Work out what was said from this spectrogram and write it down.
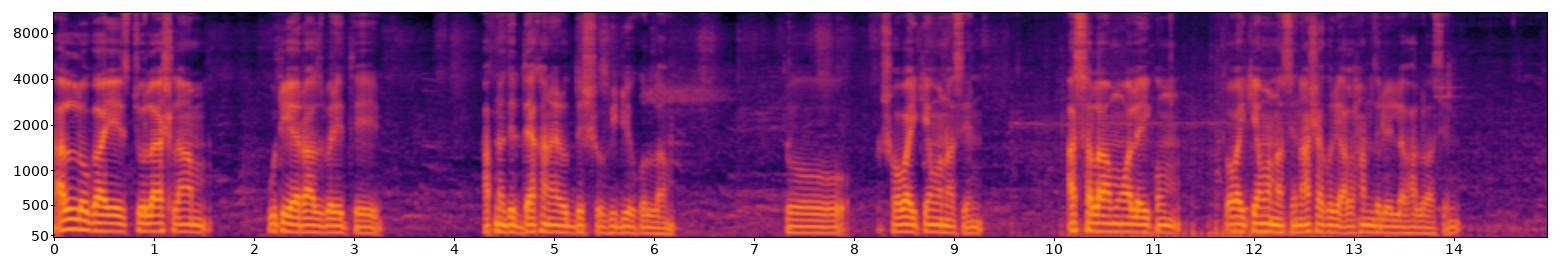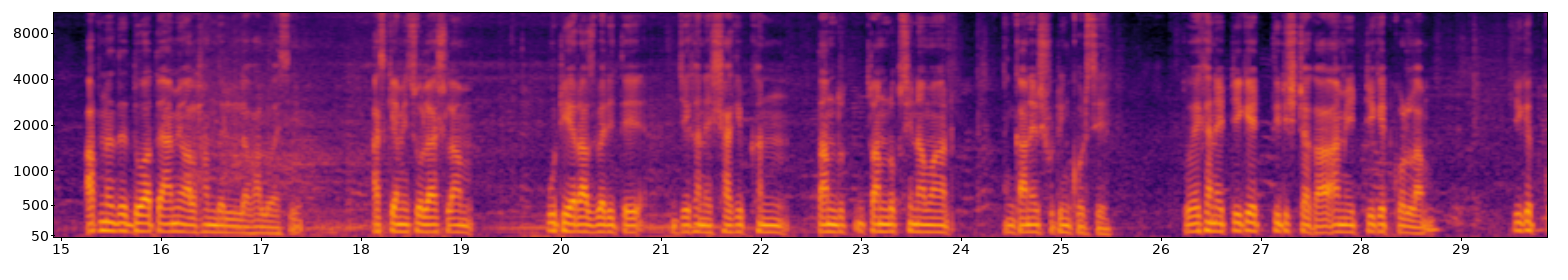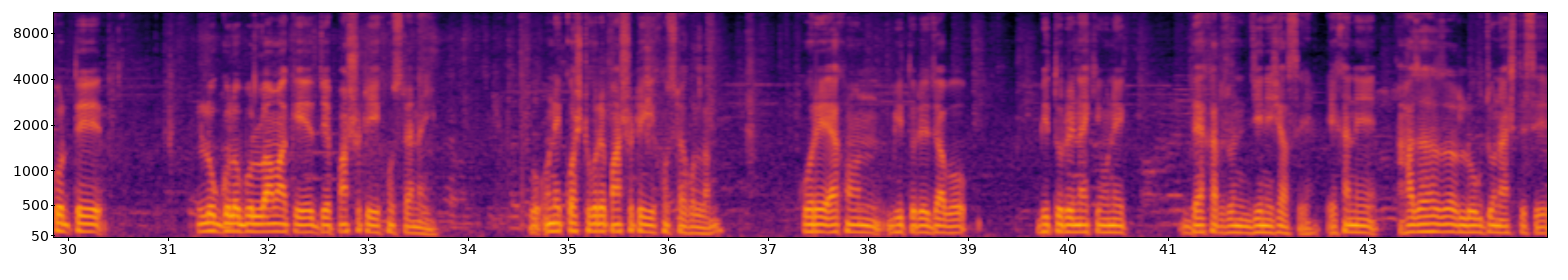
Hello guys চলে আসলাম পুটিয়া রাজবাড়িতে। আপনাদের দেখানোর উদ্দেশ্য ভিডিও করলাম। তো সবাই কেমন আছেন? আসসালামু আলাইকুম। সবাই কেমন আছেন? আশা করি আলহামদুলিল্লাহ ভালো আছেন। আপনাদের দোয়াতে আমি আলহামদুলিল্লাহ ভালো আছি। আজকে আমি চলে আসলাম পুটিয়া রাজবাড়িতে, যেখানে শাকিব খান তাণ্ডব তাণ্ডব সিনেমার গানের শুটিং করছে। তো এখানে টিকিট তিরিশ টাকা, আমি টিকিট করলাম। টিকিট করতে লোকগুলো বলল, আমাকে যে পাঁচশো টাকা খুচরা নাই। তো অনেক কষ্ট করে পাঁচশো টাকা খুচরা করলাম। করে এখন ভিতরে যাব। ভিতরে নাকি অনেক দেখার জন্য জিনিস আছে। এখানে হাজার হাজার লোকজন আসতেছে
